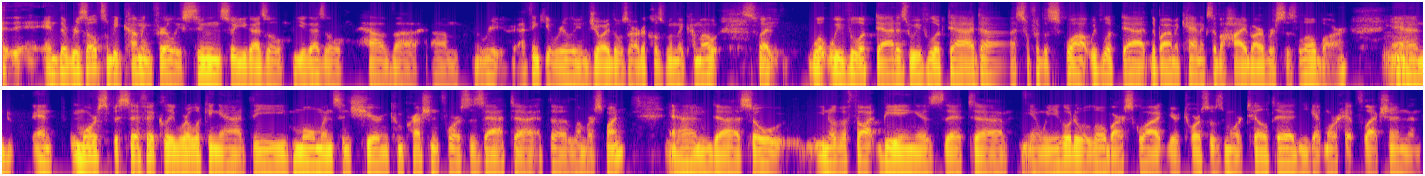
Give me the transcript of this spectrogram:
the, and the results will be coming fairly soon. So you guys will you guys will have uh, um, re- I think you'll really enjoy those articles when they come out. But what we've looked at is we've looked at uh, so for the squat we've looked at the biomechanics of a high bar versus low bar. Mm. and and more specifically we're looking at the moments and shear and compression forces at uh, at the lumbar spine. And uh, so you know the thought being is that uh, you know when you go to a low bar squat your torso is more tilted and you get more hip flexion. And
